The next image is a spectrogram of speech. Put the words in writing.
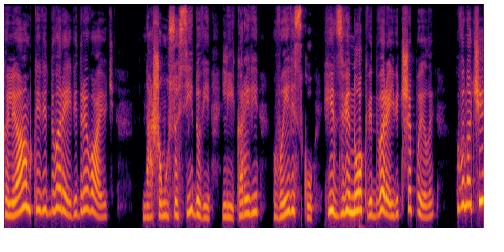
клямки від дверей відривають. Нашому сусідові, лікареві, вивіску і дзвінок від дверей відчепили. Вночі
